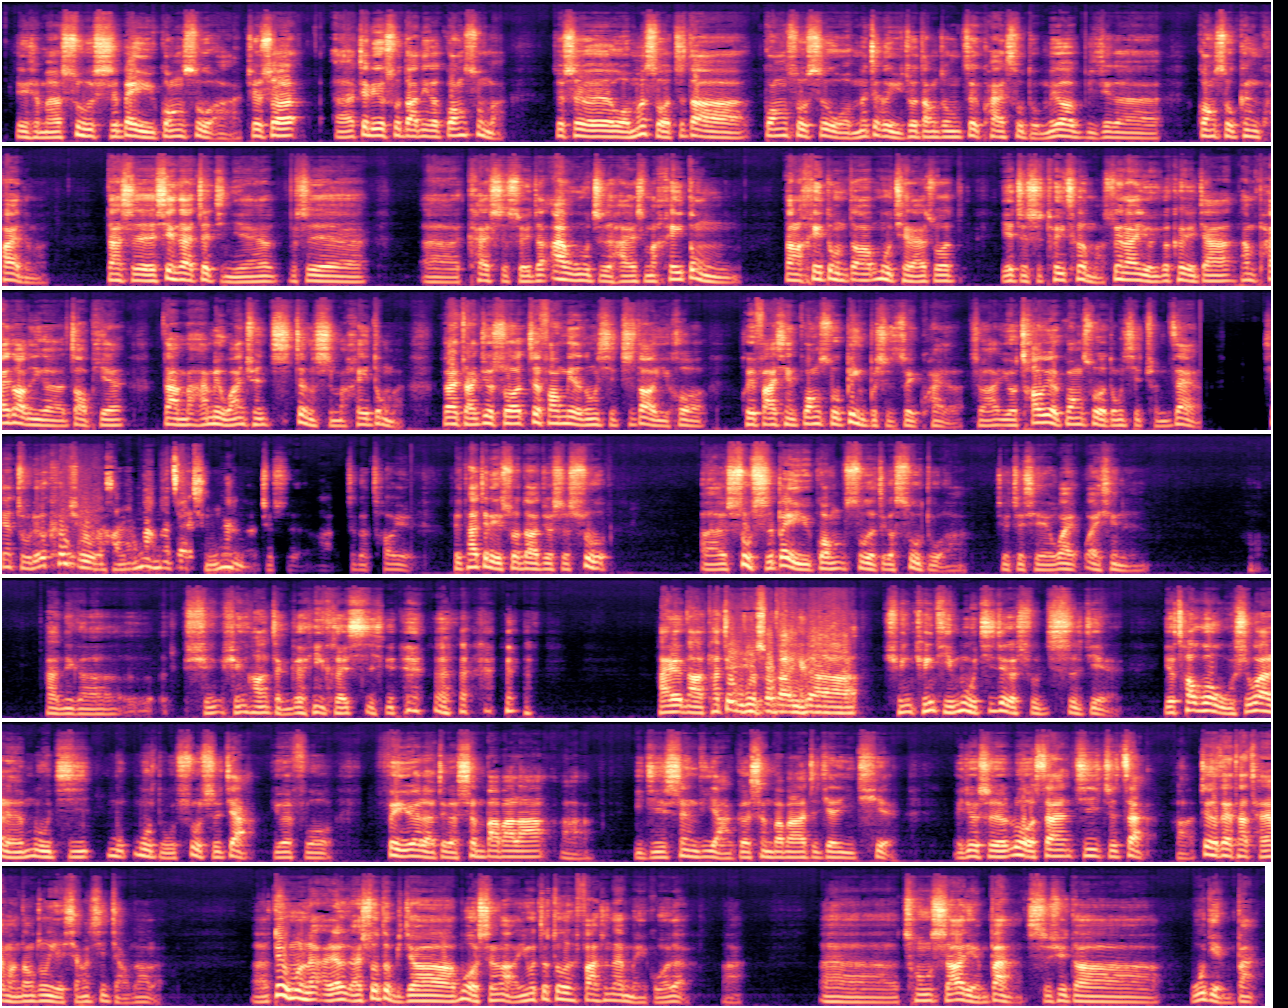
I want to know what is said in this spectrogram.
那什么数十倍于光速啊，就是说，呃，这里又说到那个光速嘛，就是我们所知道，光速是我们这个宇宙当中最快速度，没有比这个光速更快的嘛。但是现在这几年不是，呃，开始随着暗物质还有什么黑洞，当然黑洞到目前来说也只是推测嘛。虽然有一个科学家他们拍到那个照片，但还没完全证实嘛黑洞嘛。那咱就说这方面的东西知道以后，会发现光速并不是最快的，是吧？有超越光速的东西存在了。现在主流科学好像慢慢在承认了，就是啊，这个超越。所以他这里说到就是数，呃，数十倍于光速的这个速度啊，就这些外外星人，他那个巡巡航整个银河系。还有呢，他这里就说到一个群群体目击这个数事件，有超过五十万人目击目目睹数十架 UFO 飞越了这个圣巴巴拉啊，以及圣地亚哥圣巴巴拉之间的一切，也就是洛杉矶之战啊，这个在他采访当中也详细讲到了。呃，对我们来来来说都比较陌生啊，因为这都是发生在美国的啊。呃，从十二点半持续到五点半。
